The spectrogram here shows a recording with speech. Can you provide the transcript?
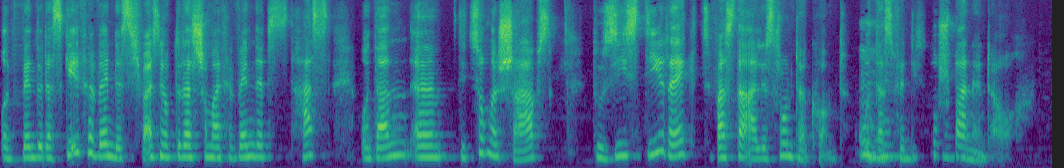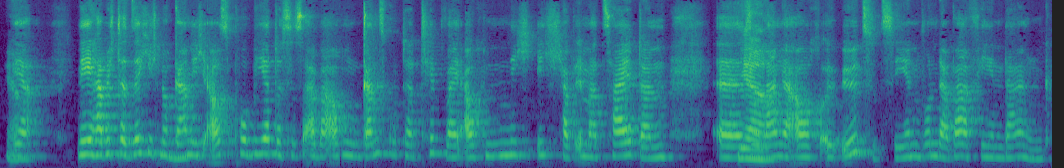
Und wenn du das Gel verwendest, ich weiß nicht, ob du das schon mal verwendet hast, und dann äh, die Zunge schabst, du siehst direkt, was da alles runterkommt. Und mhm. das finde ich so spannend auch. Ja. ja. Nee, habe ich tatsächlich noch gar nicht ausprobiert. Das ist aber auch ein ganz guter Tipp, weil auch nicht ich habe immer Zeit, dann äh, ja. so lange auch Öl zu ziehen. Wunderbar, vielen Dank.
